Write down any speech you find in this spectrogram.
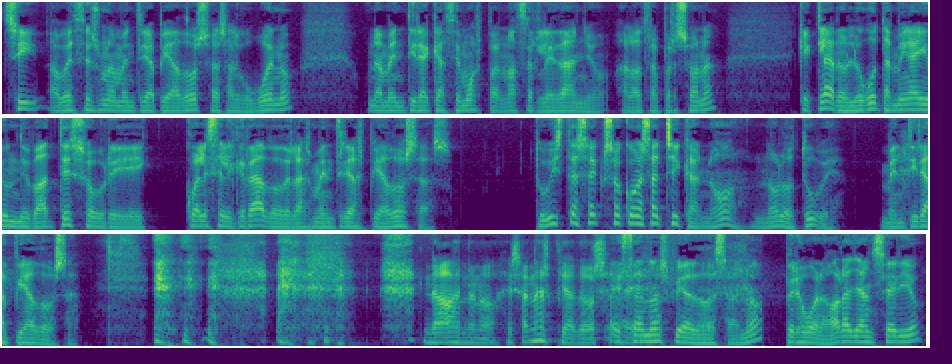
Sí, a veces una mentira piadosa es algo bueno, una mentira que hacemos para no hacerle daño a la otra persona. Que claro, luego también hay un debate sobre cuál es el grado de las mentiras piadosas. ¿Tuviste sexo con esa chica? No, no lo tuve. Mentira piadosa. no, no, no, esa no es piadosa. Esa ¿eh? no es piadosa, ¿no? Pero bueno, ahora ya en serio,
